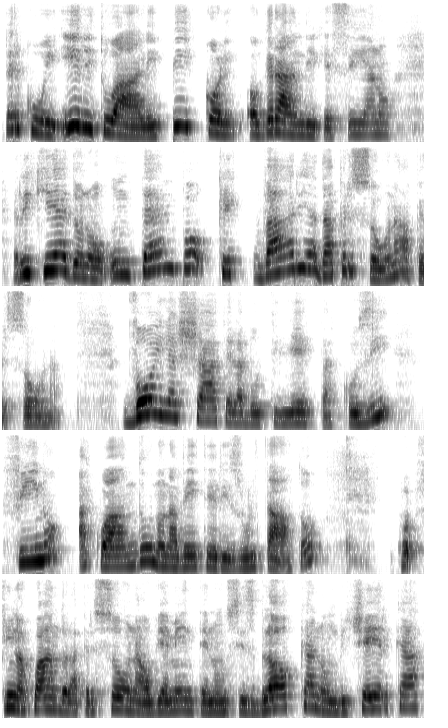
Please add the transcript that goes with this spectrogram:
per cui i rituali, piccoli o grandi che siano, richiedono un tempo che varia da persona a persona. Voi lasciate la bottiglietta così fino a quando non avete risultato, fino a quando la persona ovviamente non si sblocca, non vi cerca,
